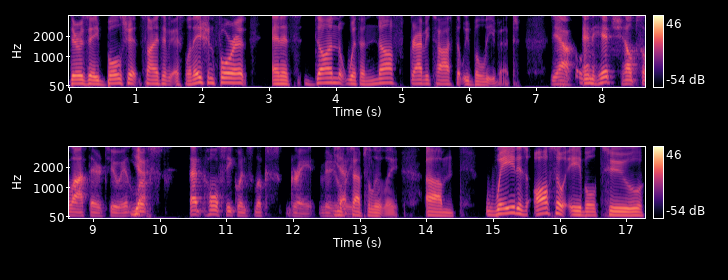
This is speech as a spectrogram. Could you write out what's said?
There's a bullshit scientific explanation for it, and it's done with enough gravitas that we believe it. Yeah, so, and Hitch helps a lot there too. It yes. looks that whole sequence looks great visually. Yes, absolutely. Um, Waid is also able to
